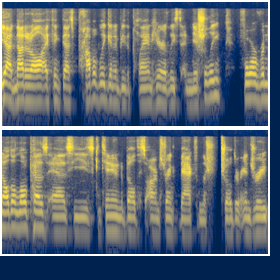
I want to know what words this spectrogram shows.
Yeah, not at all. I think that's probably going to be the plan here, at least initially, for Ronaldo Lopez as he's continuing to build his arm strength back from the shoulder injury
